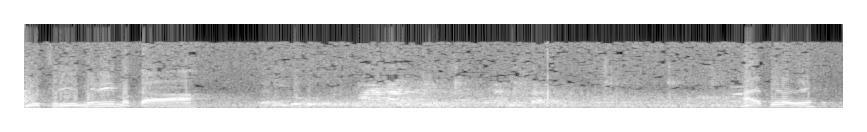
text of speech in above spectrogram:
Mujrim ini Mekah. Ayat berapa sih?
